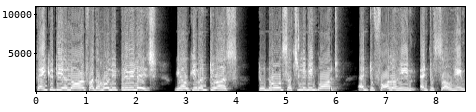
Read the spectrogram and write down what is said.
thank you dear lord for the holy privilege you given to us to know such living God and to follow him and to serve him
